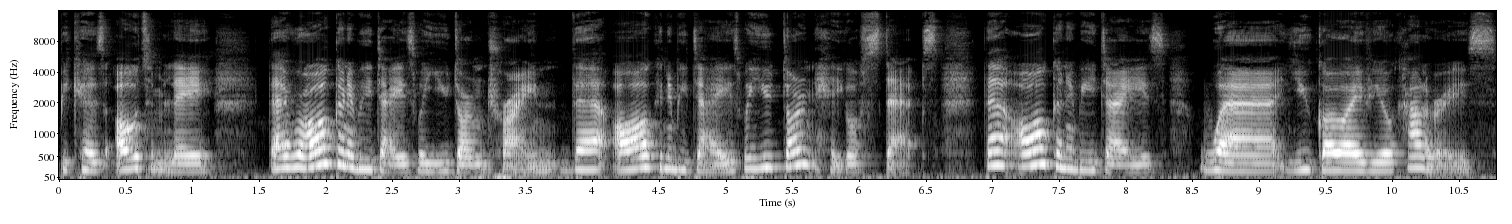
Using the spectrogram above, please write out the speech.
because ultimately there are going to be days where you don't train. There are going to be days where you don't hit your steps. There are going to be days where you go over your calories.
